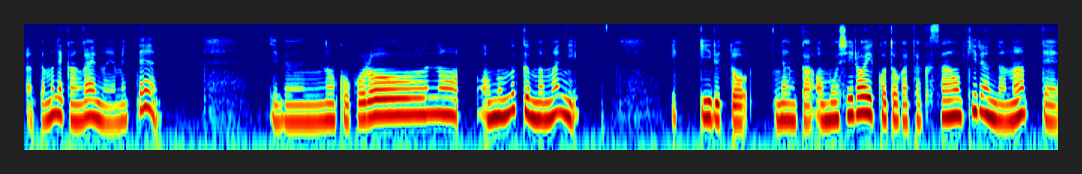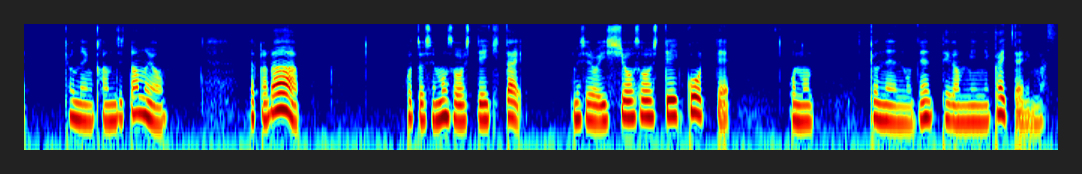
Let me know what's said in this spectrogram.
頭で考えるのやめて自分の心の赴くままに生きるとなんか面白いことがたくさん起きるんだなって去年感じたのよ。だから今年もそうしていきたい。むしろ一生そうしていこうってこの去年のね手紙に書いてあります。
